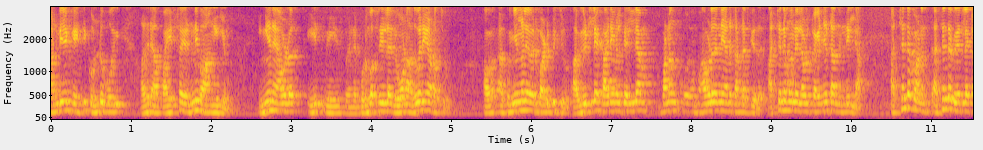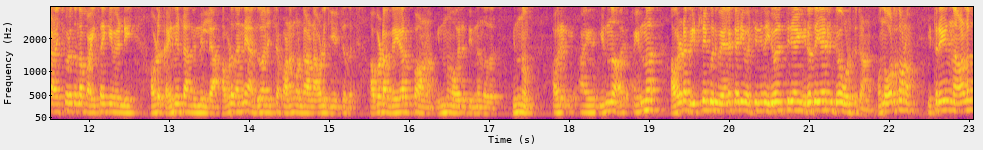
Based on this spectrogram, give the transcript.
വണ്ടിയെ കയറ്റി കൊണ്ടുപോയി അതിന് ആ പൈസ എണ്ണി വാങ്ങിക്കും. ഇങ്ങനെ അവൾ ഈ പിന്നെ കുടുംബശ്രീയിലെ ലോൺ അതുവരെ അടച്ചു. കുഞ്ഞുങ്ങളെ അവർ പഠിപ്പിച്ചു. ആ വീട്ടിലെ കാര്യങ്ങൾക്കെല്ലാം പണം അവൾ തന്നെയാണ് കണ്ടെത്തിയത്. അച്ഛന്റെ മുന്നിൽ അവൾ കഴിഞ്ഞിട്ടാണ് നിന്നില്ല. അച്ഛന്റെ പണം അച്ഛന്റെ പേരിലേക്ക് അയച്ചു കൊടുക്കുന്ന പൈസയ്ക്ക് വേണ്ടി അവൾ കൈനീട്ടാൻ നിന്നില്ല. അവൾ തന്നെ അധ്വാനിച്ച പണം കൊണ്ടാണ് അവൾ ജീവിച്ചത്. അവിടെ വേർപ്പാണ് ഇന്നും അവർ തിന്നുന്നത്. ഇന്നും അവർ ഇന്ന് ഇന്ന് അവരുടെ വീട്ടിലേക്ക് ഒരു വേലക്കാരി വെച്ചിരിക്കുന്ന ഇരുപത്തി ഇരുപത്തയ്യായിരം രൂപ കൊടുത്തിട്ടാണ്. ഒന്ന് ഓർത്തോണം ഇത്രയും നാളും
